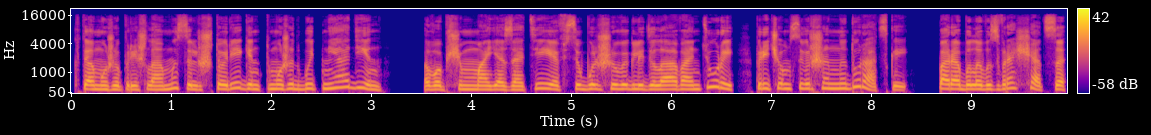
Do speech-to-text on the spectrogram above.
К тому же пришла мысль, что регент может быть не один. В общем, моя затея все больше выглядела авантюрой, причем совершенно дурацкой. Пора было возвращаться,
